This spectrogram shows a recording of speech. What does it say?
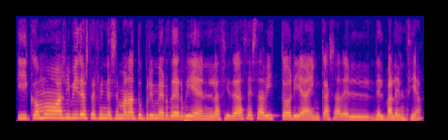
¿Y cómo has vivido este fin de semana tu primer derby en la ciudad, esa victoria en casa del, del Valencia?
